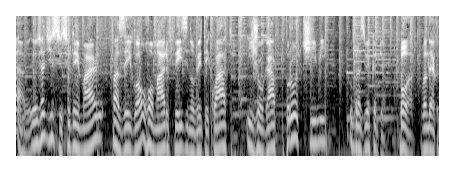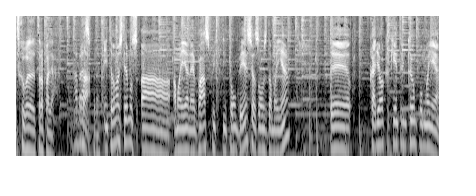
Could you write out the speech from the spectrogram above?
Ah, eu já disse, se o Neymar fazer igual o Romário fez em 94 e jogar pro time, o Brasil é campeão. Boa, Vandeco, desculpa atrapalhar. Um abraço. Tá, pra... Então nós temos a, amanhã, né? Vasco e Tom Bense às 11 da manhã. É, Carioca que entra em campo amanhã.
